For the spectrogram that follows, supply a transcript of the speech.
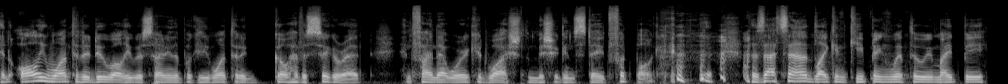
And all he wanted to do while he was signing the book is he wanted to go have a cigarette and find out where he could watch the Michigan State football game. Does that sound like in keeping with who he might be?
